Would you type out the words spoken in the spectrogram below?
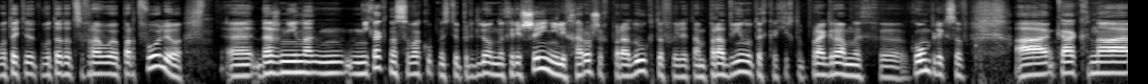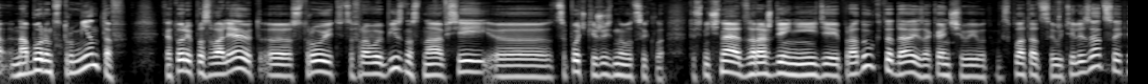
вот, эти, вот это цифровое портфолио даже не, на, не как на совокупность определенных решений или хороших продуктов, или там продвинутых каких-то программных комплексов, а как на набор инструментов, которые позволяют э, строить цифровой бизнес на всей э, цепочке жизненного цикла. То есть начиная от зарождения идеи продукта, да, и заканчивая вот, эксплуатацией и утилизацией,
